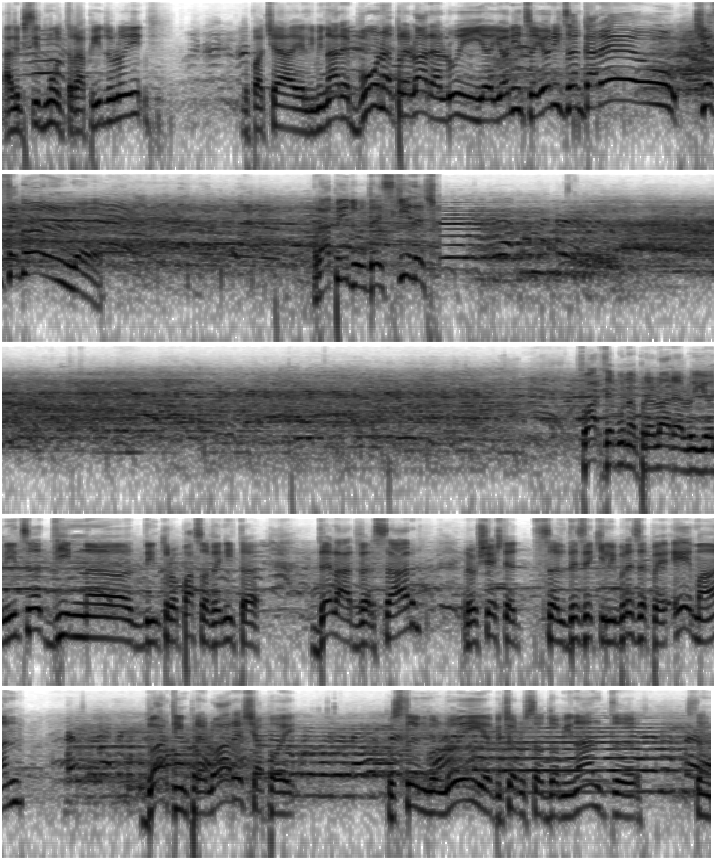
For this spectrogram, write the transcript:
A lipsit mult rapidului. După aceea eliminare bună preluarea lui Ioniță. Ioniță în careu și este gol! Rapidul deschide Foarte bună preluarea lui Ioniță din, uh, dintr-o pasă venită de la adversar. Reușește să-l dezechilibreze pe Eman doar din preluare și apoi cu stângul lui, piciorul său dominant, uh, stâng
